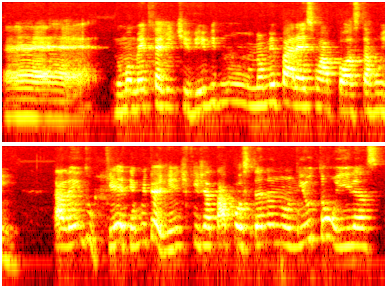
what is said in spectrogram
É, no momento que a gente vive, não, não me parece uma aposta ruim. Além do que, tem muita gente que já tá apostando no Newton Williams,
